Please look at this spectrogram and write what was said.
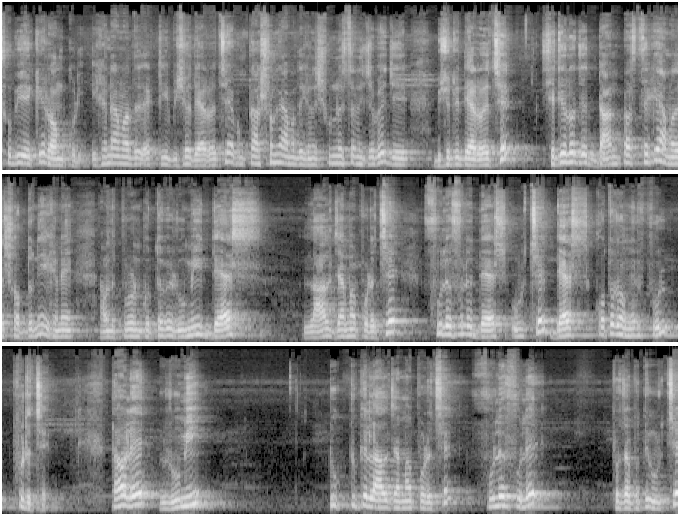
ছবি এঁকে রং করি। এখানে আমাদের একটি বিষয় দেওয়া রয়েছে এবং তার সঙ্গে আমাদের এখানে শূন্যস্থান হিসেবে যে বিষয়টি দেওয়া রয়েছে, সেটি হলো যে ডান পাশ থেকে আমাদের শব্দ নিয়ে এখানে আমাদের পূরণ করতে হবে। রুমি, ড্যাশ লাল জামা পড়েছে, ফুলে ফুলে ড্যাশ উঠছে ড্যাশ কত রঙের ফুল ফুটেছে। তাহলে রুমি টুকটুকে লাল জামা পড়েছে, ফুলে ফুলে প্রজাপতি উঠছে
